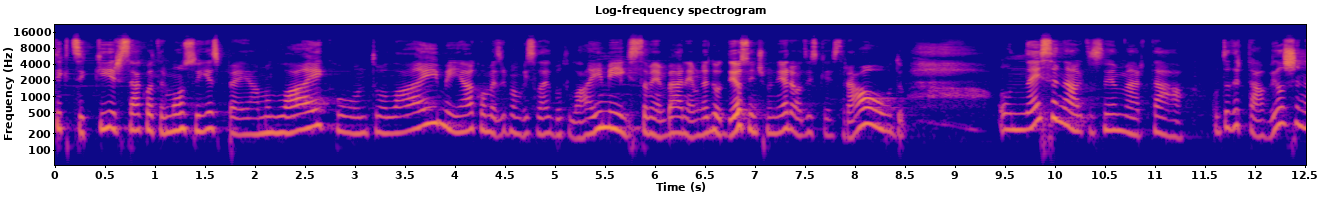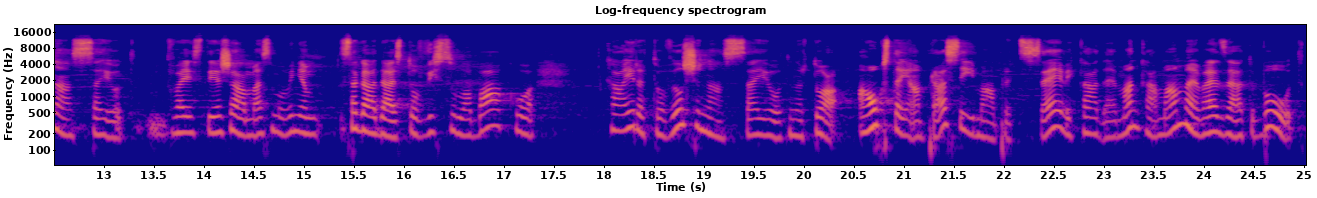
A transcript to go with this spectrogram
tik, cik ir, sākot ar mūsu iespējām un laiku un to laimi, jā, ko mēs gribam visu laiku būt laimīgi saviem bērniem. Nedod Dievs, viņš man ieraudzīs, ka es raudu. Un nesenāk tas vienmēr tā. Un tad ir tā vilšanās sajūta, vai es tiešām esmu viņam sagādājis to visu labāko, kā ir ar to vilšanās sajūtu un ar to augstajām prasībām pret sevi, kādai man kā mammai vajadzētu būt.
